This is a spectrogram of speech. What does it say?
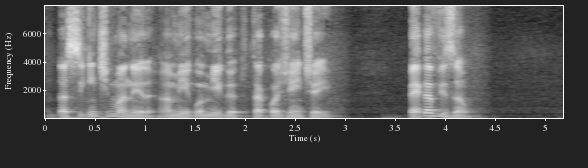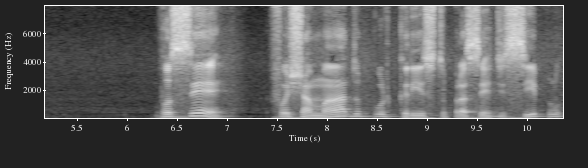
da seguinte maneira, amigo, amiga que está com a gente aí. Pega a visão. Você foi chamado por Cristo para ser discípulo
